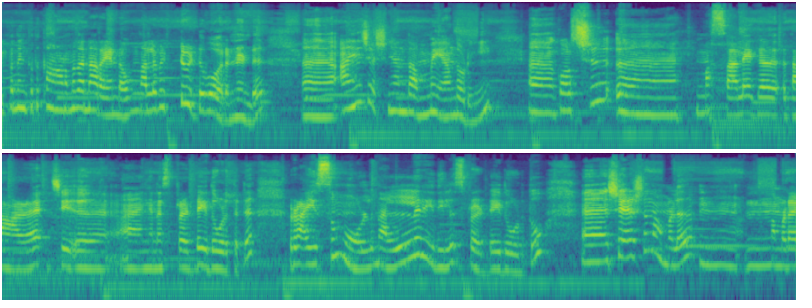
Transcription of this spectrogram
ഇപ്പോൾ നിങ്ങൾക്ക് കാണുമ്പോൾ തന്നെ അറിയണ്ടാവും നല്ല വിട്ട് വിട്ട് പോരണുണ്ട് അതിന് ശേഷം ഞാൻ ദം ചെയ്യാൻ തുടങ്ങി. കുറച്ച് മസാലയൊക്കെ താഴെ ഇങ്ങനെ സ്പ്രെഡ് ചെയ്ത് കൊടുത്തിട്ട് റൈസും മുകളിൽ നല്ല രീതിയിൽ സ്പ്രെഡ് ചെയ്ത് കൊടുത്തു. ശേഷം നമ്മൾ നമ്മുടെ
